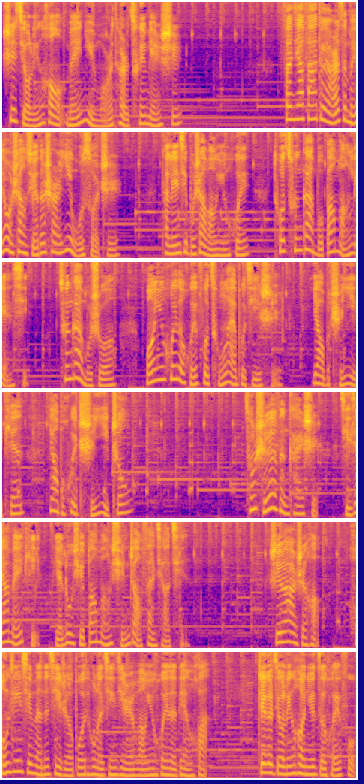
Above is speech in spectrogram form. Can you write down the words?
是九零后美女模特催眠师。范家发对儿子没有上学的事儿一无所知。他联系不上王云辉托村干部帮忙联系。村干部说王云辉的回复从来不及时要不迟一天要不会迟一周。从十月份开始几家媒体也陆续帮忙寻找范小琴。十月二十号红星新闻的记者拨通了经纪人王云辉的电话。这个九零后女子回复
